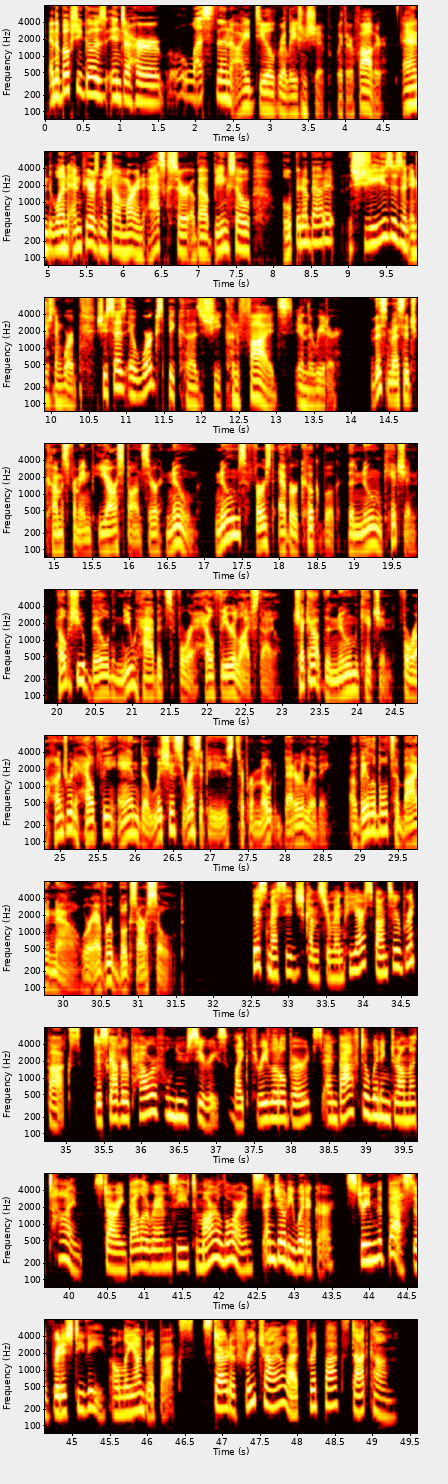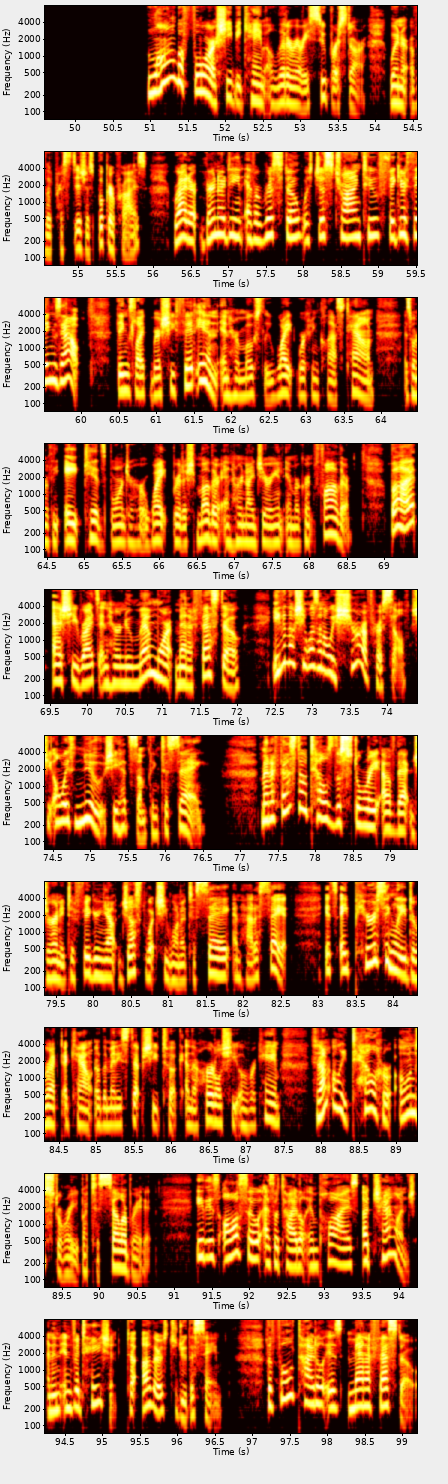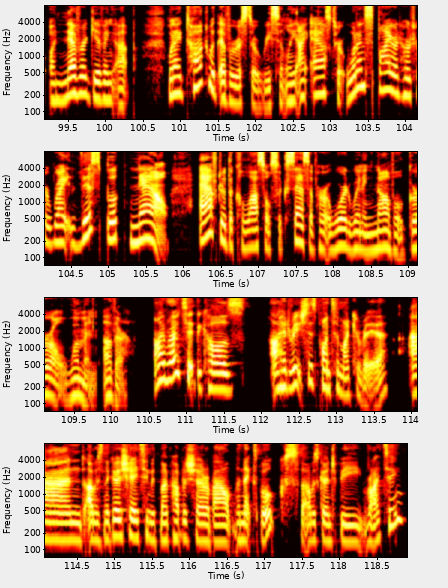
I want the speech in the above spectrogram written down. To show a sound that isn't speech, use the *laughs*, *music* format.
In the book, she goes into her less than ideal relationship with her father. And when NPR's Michel Martin asks her about being so open about it, she uses an interesting word. She says it works because she confides in the reader. This message comes from NPR sponsor Noom. Noom's first ever cookbook, The Noom Kitchen, helps you build new habits for a healthier lifestyle. Check out The Noom Kitchen for 100 healthy and delicious recipes to promote better living. Available to buy now wherever books are sold. This message comes from NPR sponsor BritBox. Discover powerful new series like Three Little Birds and BAFTA winning drama Time, starring Bella Ramsey, Tamara Lawrence, and Jodie Whittaker. Stream the best of British TV only on BritBox. Start a free trial at BritBox.com. Long before she became a literary superstar, winner of the prestigious Booker Prize, writer Bernardine Evaristo was just trying to figure things out. Things like where she fit in in her mostly white working class town as one of the eight kids born to her white British mother and her Nigerian immigrant father. But, as she writes in her new memoir, Manifesto, even though she wasn't always sure of herself, she always knew she had something to say. Manifesto tells the story of that journey to figuring out just what she wanted to say and how to say it. It's a piercingly direct account of the many steps she took and the hurdles she overcame to not only tell her own story, but to celebrate it. It is also, as the title implies, a challenge and an invitation to others to do the same. The full title is Manifesto on Never Giving Up. When I talked with Evaristo recently, I asked her what inspired her to write this book now after the colossal success of her award winning novel, Girl, Woman, Other. I wrote it because I had reached this point in my career and I was negotiating with my publisher about the next books that I was going to be writing.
